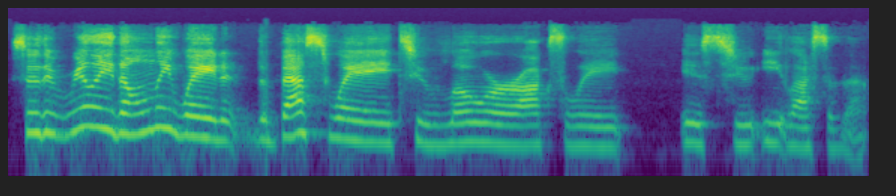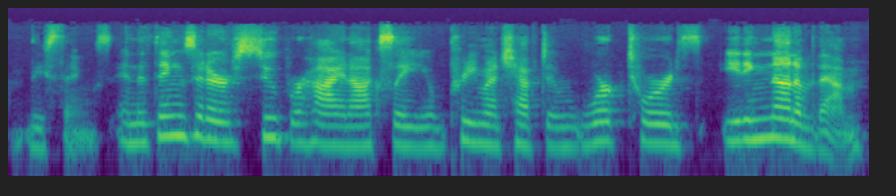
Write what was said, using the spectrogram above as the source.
So that really the only way to, the best way to lower oxalate is to eat less of them, these things. And the things that are super high in oxalate, you pretty much have to work towards eating none of them.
